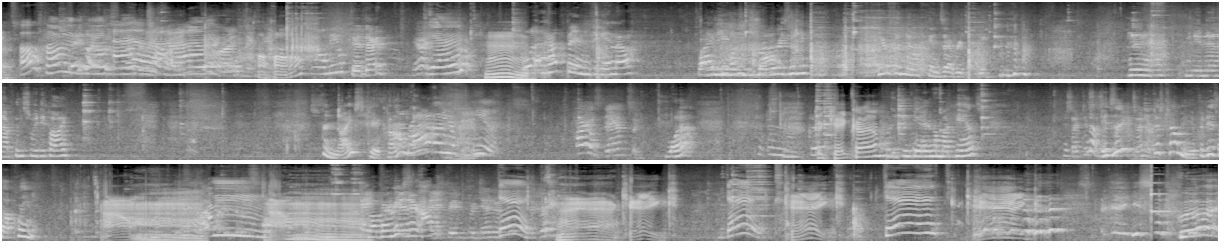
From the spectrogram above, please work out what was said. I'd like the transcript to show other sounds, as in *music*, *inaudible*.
Yeah. Oh, They like the Uh huh. Did they? Yeah. Hmm. What happened, Dana? Why Honey, did you want you strawberries, honey? Here's the napkins, everybody. Here, you you need a napkin, sweetie pie? This is a nice cake, huh? Why are your pants? Kyle's dancing. What? Good cake, Kyle? Did you get it on my pants? He's like, this no, is, it? Just tell me. If it is, I'll clean it. Um, um, cake Strawberries? For dinner, ice cream for dinner. Cake. Uh, cake. Cake. Cake. Cake. Cake. *laughs* You're so good.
